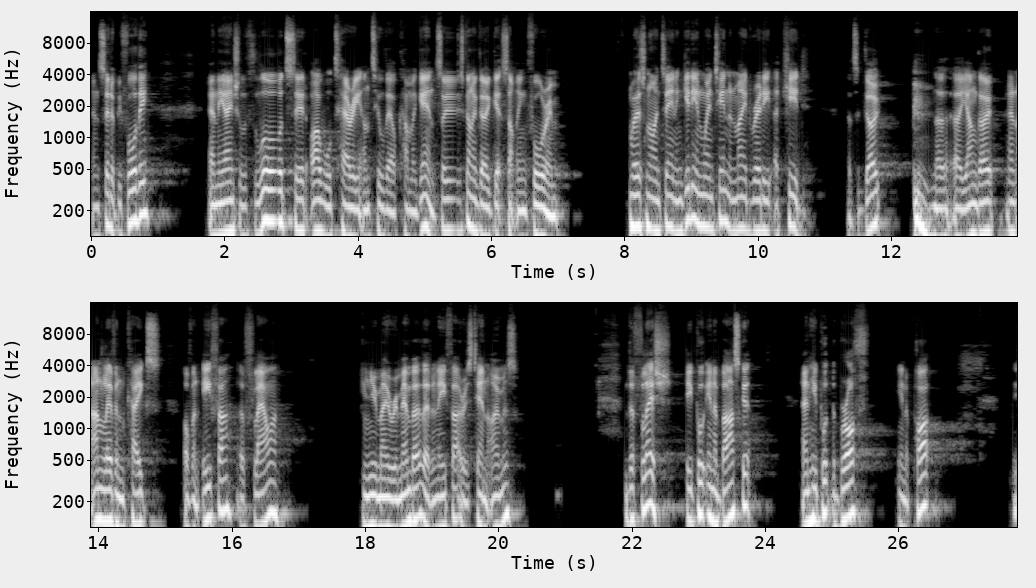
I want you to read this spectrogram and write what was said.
and set it before thee. And the angel of the Lord said, I will tarry until thou come again. So he's going to go get something for him. Verse 19, and Gideon went in and made ready a kid. That's a goat, a young goat, and unleavened cakes of an ephah of flour. And you may remember that an ephah is 10 omers. The flesh he put in a basket, and he put the broth in a pot. He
